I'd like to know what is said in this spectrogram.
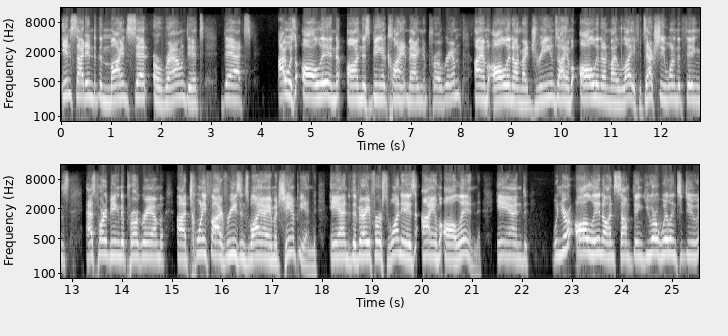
insight into the mindset around it, that I was all in on this being a client magnet program. I am all in on my dreams. I am all in on my life. It's actually one of the things as part of being the program, uh, 25 reasons why I am a champion. And the very first one is I am all in. And when you're all in on something, you are willing to do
